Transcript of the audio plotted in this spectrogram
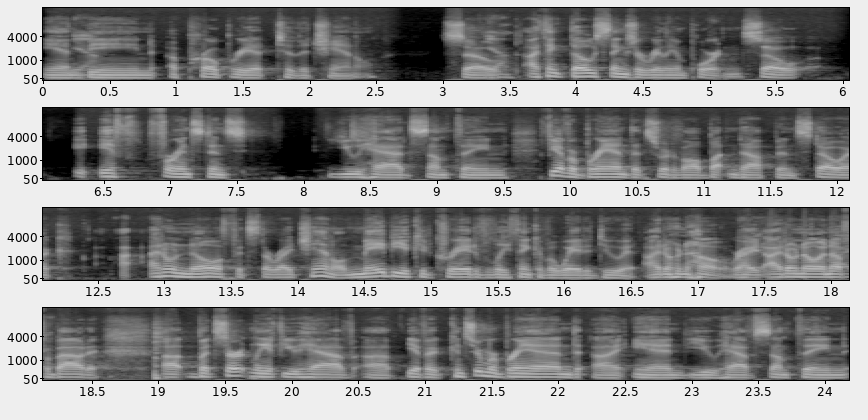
and yeah. being appropriate to the channel. So yeah. I think those things are really important. So if, for instance, you had something, if you have a brand that's sort of all buttoned up and stoic, I don't know if it's the right channel. Maybe you could creatively think of a way to do it. I don't know, right? I don't know enough right. about it. Uh, but certainly, if you have uh, you have a consumer brand uh, and you have something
